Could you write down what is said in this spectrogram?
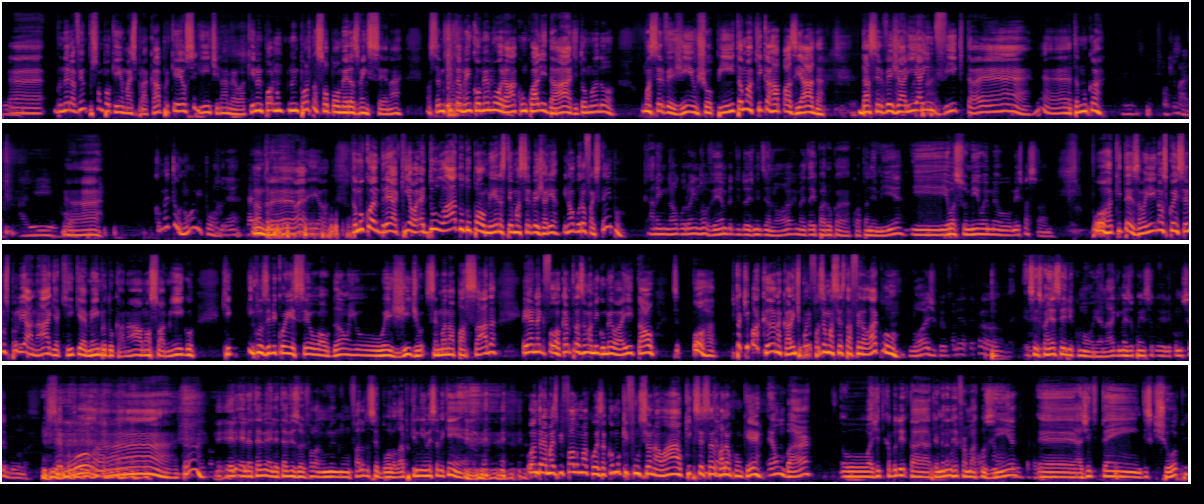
É, Brunera, vem só um pouquinho mais pra cá, porque é o seguinte, né, meu? Aqui não importa, não, não importa só o Palmeiras vencer, né? Nós temos que também comemorar com qualidade, tomando uma cervejinha, um chopinho. Estamos aqui com a rapaziada da cervejaria Invicta. É, é, estamos com a. Um pouquinho mais. Aí, É. Como é teu nome, porra? André. André, olha aí, ó. Tamo com o André aqui, ó. É do lado do Palmeiras, tem uma cervejaria. Inaugurou faz tempo? Cara, inaugurou em novembro de 2019, mas daí parou com a, com a pandemia e eu assumi o meu mês passado. Porra, que tesão. E aí nós conhecemos pelo Yanag aqui, que é membro do canal, nosso amigo, que inclusive conheceu o Aldão e o Egídio semana passada. E a Yanag falou: quero trazer um amigo meu aí e tal. Porra, Puta que bacana, cara. A gente pode fazer uma sexta-feira lá com. Lógico, eu falei até pra. Vocês conhecem ele como Yanagi, mas eu conheço ele como Cebola. Cebola. ah, então. Ele, ele, até, ele até avisou, ele falou: não, não fala do Cebola lá porque ninguém vai saber quem é. Ô, André, mas me fala uma coisa: como que funciona lá? O que, que vocês Então, trabalham com o quê? É um bar. O, a gente acabou de tá terminando de reformar a cozinha. É, a gente tem disc shop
